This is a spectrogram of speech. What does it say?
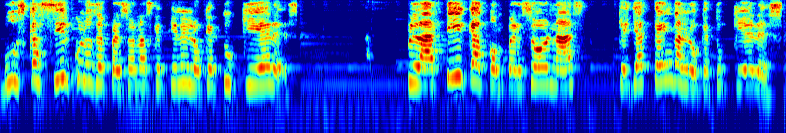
Busca círculos de personas que tienen lo que tú quieres. Platica con personas que ya tengan lo que tú quieres.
